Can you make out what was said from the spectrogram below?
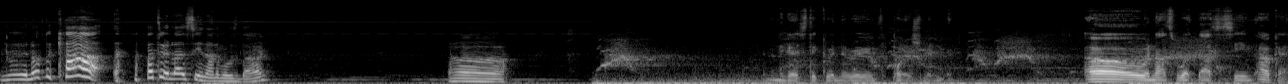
No, not the cat. I don't like seeing animals die. Oh. And then they go stick her in the room for punishment. Oh, and that's what that's the scene. Okay.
